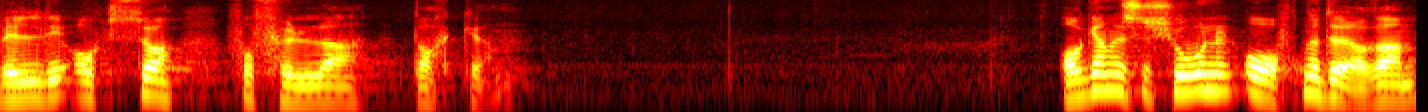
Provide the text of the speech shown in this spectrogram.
vil de også forfølge dere. Organisasjonen Åpne dører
